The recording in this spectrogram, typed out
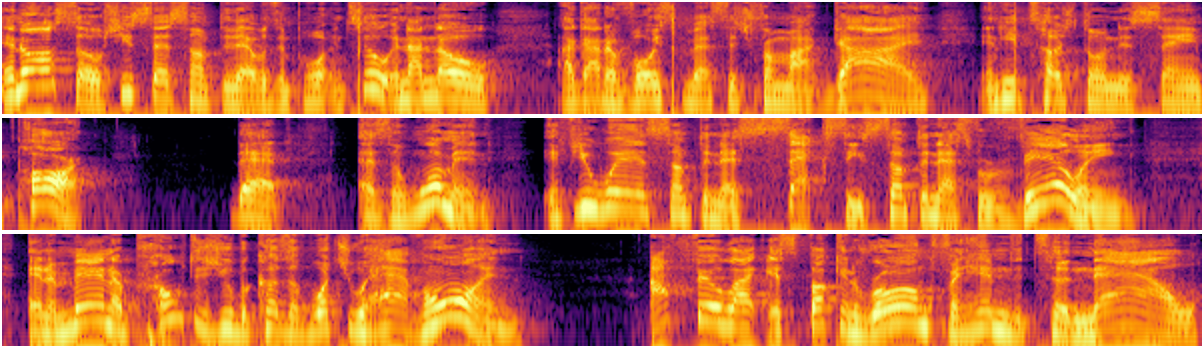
And also, she said something that was important too. And I know I got a voice message from my guy, and he touched on this same part that as a woman, if you wearing something that's sexy, something that's revealing, and a man approaches you because of what you have on, I feel like it's fucking wrong for him to, to now,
